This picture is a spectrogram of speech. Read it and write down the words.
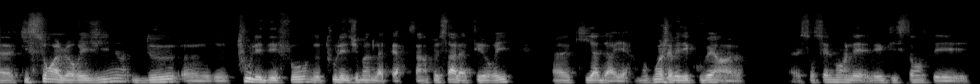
euh, qui sont à l'origine euh, de, tous les défauts de tous les humains de la Terre. C'est un peu ça la théorie qu'il y a derrière. Donc, moi, j'avais découvert essentiellement l'existence des,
